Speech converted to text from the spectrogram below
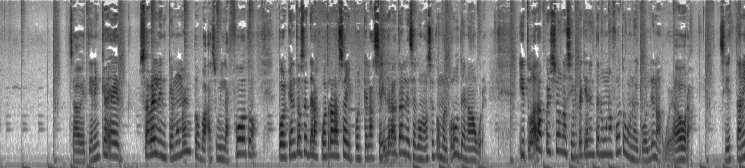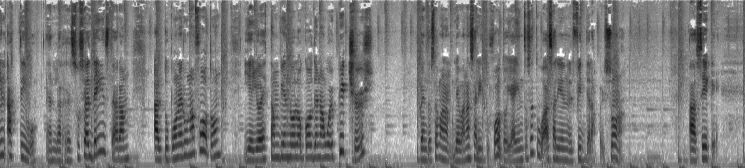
¿Sabe? Tienen que saber en qué momento va a subir la foto. ¿Por qué entonces de las 4 a las 6? Porque las 6 de la tarde se conoce como el Golden Hour. Y todas las personas siempre quieren tener una foto con el Golden Hour. Ahora, si están inactivos en la red social de Instagram, al tú poner una foto y ellos están viendo los Golden Hour Pictures, pues entonces le van a salir tu foto y ahí entonces tú vas a salir en el feed de las personas. Así que,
